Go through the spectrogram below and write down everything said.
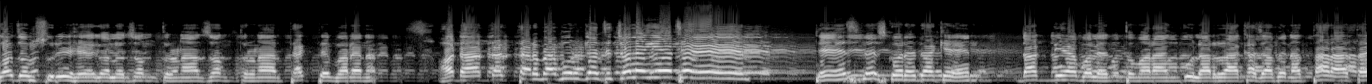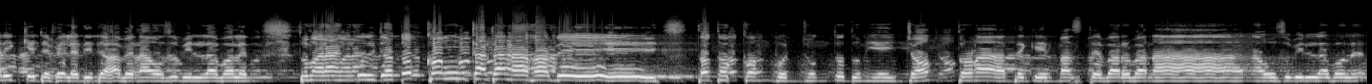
গজব শুরু হয়ে গেল, যন্ত্রণা যন্ত্রণা থাকতে পারে না। হঠাৎ ডাক্তার বাবুর কাছে চলে গিয়েছেন টেস্ট ফেস করে দেখেন, ডাক দিয়া বলেন, তোমার আঙ্গুল আর রাখা যাবে না, তাড়াতাড়ি কেটে ফেলে দিতে হবে। না ওজুবিল্লাহ বলেন, তোমার আঙ্গুল যতক্ষণ কাটা না হবে, ততক্ষণ পর্যন্ত তুমি এই যন্ত্রণা থেকে বাঁচতে পারবা না। নাউজুবিল্লাহ বলেন,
